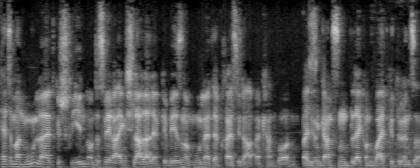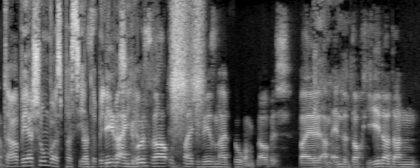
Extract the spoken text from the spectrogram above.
hätte man Moonlight geschrien und es wäre eigentlich La La Land gewesen und Moonlight der Preis wieder aberkannt worden. Bei diesem ganzen Black und White Gedönse. Da wäre schon was passiert. Das da wäre ein größerer Unfall gewesen als so rum, glaube ich. Weil am Ende doch jeder dann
